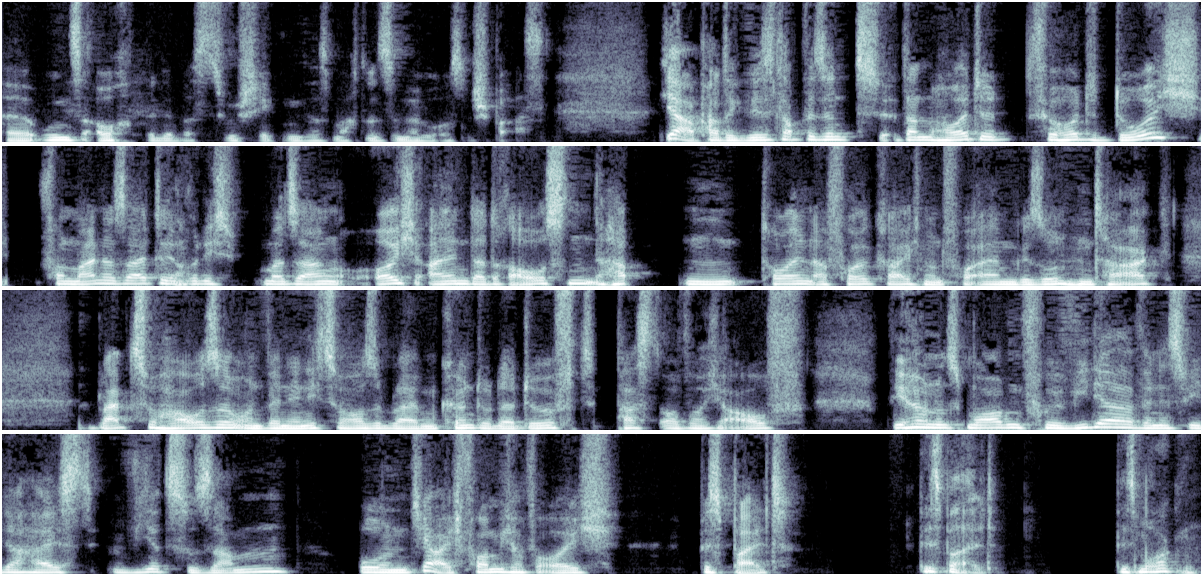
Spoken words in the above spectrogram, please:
äh, uns auch bitte was zuschicken. Das macht uns immer großen Spaß. Ja, Patrick, ich glaube, wir sind dann heute für heute durch. Von meiner Seite ja. würde ich mal sagen, euch allen da draußen, habt einen tollen, erfolgreichen und vor allem gesunden Tag. Bleibt zu Hause und wenn ihr nicht zu Hause bleiben könnt oder dürft, passt auf euch auf. Wir hören uns morgen früh wieder, wenn es wieder heißt, wir zusammen. Und ja, ich freue mich auf euch. Bis bald. Bis bald. Bis morgen.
